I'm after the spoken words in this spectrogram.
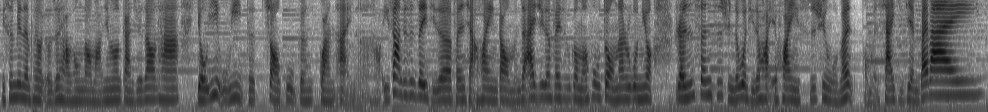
你身边的朋友有这条通道吗？你有没有感觉到他有意无意的照顾跟关爱呢？好，以上就是这一集的分享，欢迎到我们的 IG 跟 Facebook 跟我们互动。那如果你有人生咨询的问题的话，也欢迎私讯我们。我们下一集见，拜拜。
